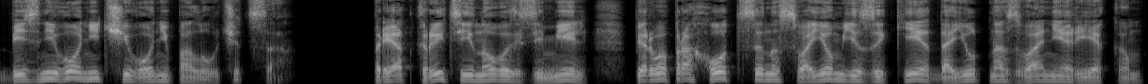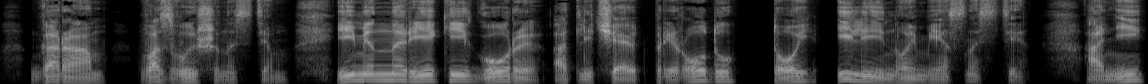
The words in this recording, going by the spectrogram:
Без него ничего не получится. При открытии новых земель первопроходцы на своем языке дают названия рекам, горам, возвышенностям. Именно реки и горы отличают природу той или иной местности. Они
